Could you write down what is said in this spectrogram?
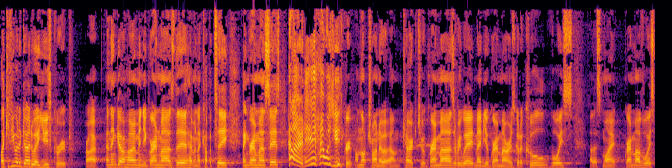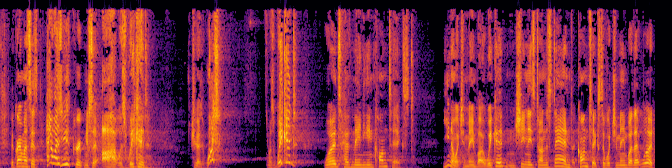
Like if you were to go to a youth group right? And then go home and your grandma's there having a cup of tea, and grandma says, Hello, dear, how was youth group? I'm not trying to um, caricature grandmas everywhere. Maybe your grandma has got a cool voice. Oh, that's my grandma voice. But grandma says, How was youth group? And you say, Oh, it was wicked. She goes, What? It was wicked? Words have meaning in context. You know what you mean by wicked, and she needs to understand the context of what you mean by that word.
